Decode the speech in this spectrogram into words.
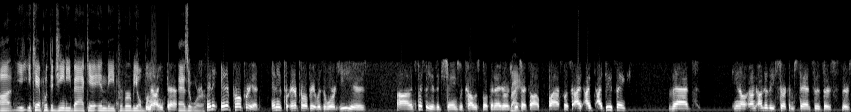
Uh, you, you can't put the genie back in, in the proverbial bottle, No, you can't. as it were. In, inappropriate. Any inappropriate was the word he used, uh, especially his exchange with Carlos Bocanegra, Right. which I thought was classless. I, I I do think that you know, un, under these circumstances, there's there's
